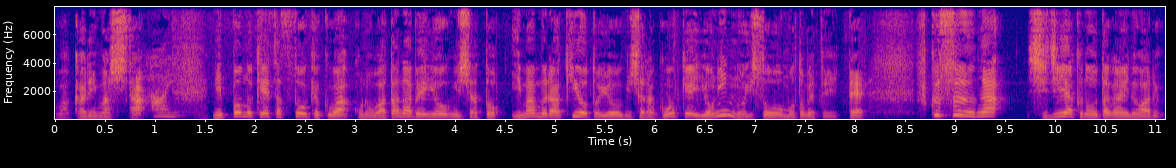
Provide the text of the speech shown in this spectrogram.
分かりました、はい、日本の警察当局はこの渡辺容疑者と今村清人容疑者ら合計4人の移送を求めていて複数が指示役の疑いのある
